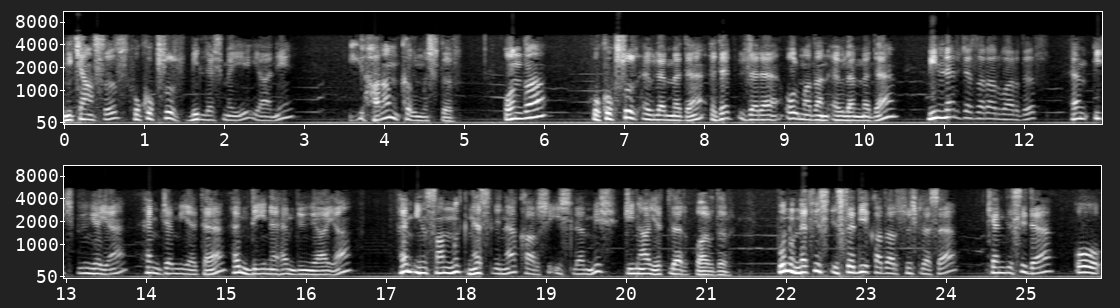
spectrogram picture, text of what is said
nikahsız, hukuksuz birleşmeyi yani haram kılmıştır. Onda hukuksuz evlenmede, edep üzere olmadan evlenmede binlerce zarar vardır. Hem iç bünyeye, hem cemiyete, hem dine, hem dünyaya, hem insanlık nesline karşı işlenmiş cinayetler vardır. Bunu nefis istediği kadar süslese, kendisi de o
